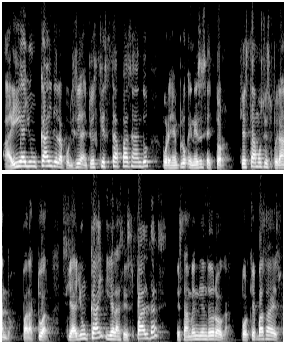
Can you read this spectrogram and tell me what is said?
ahí hay un CAI de la policía. Entonces, ¿qué está pasando, por ejemplo, en ese sector? ¿Qué estamos esperando? para actuar. Si hay un CAI y a las espaldas están vendiendo droga, ¿por qué pasa eso?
